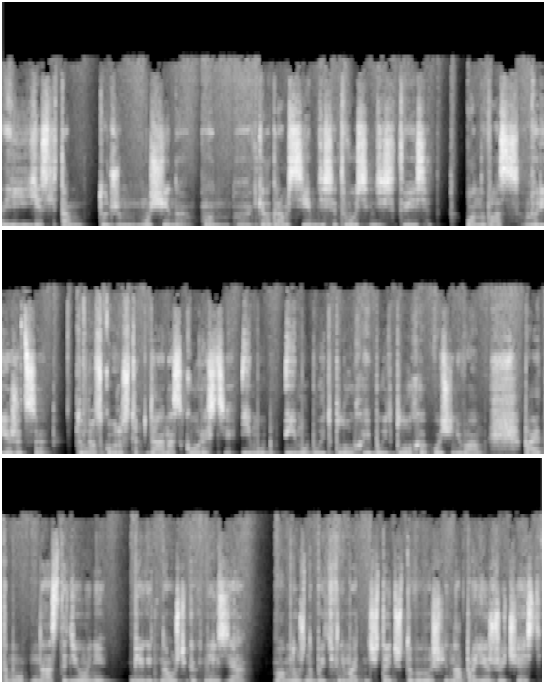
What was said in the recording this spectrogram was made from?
И если там тот же мужчина, он э, килограмм 70-80 весит, он в вас врежется, то... На скорости. Да, на скорости. Ему, ему будет плохо, и будет плохо очень вам. Поэтому на стадионе бегать в наушниках нельзя. Вам нужно быть внимательным. Считайте, что вы вышли на проезжую часть.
